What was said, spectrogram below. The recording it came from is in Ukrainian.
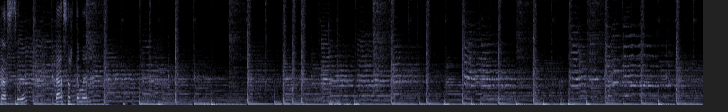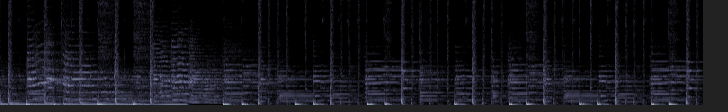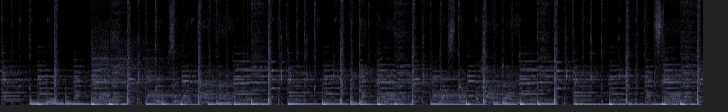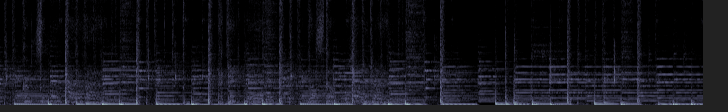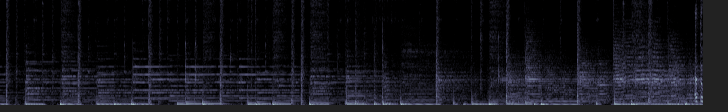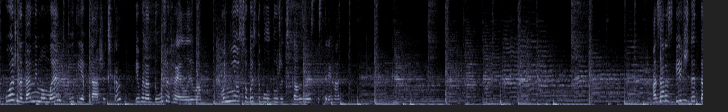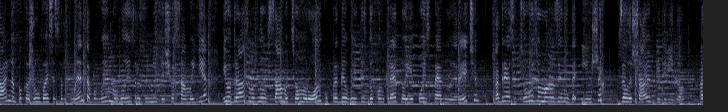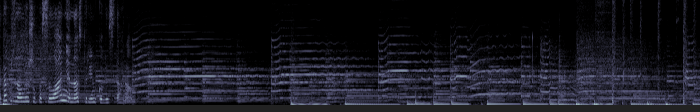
красу та асортимент. Також на даний момент тут є пташечка, і вона дуже грайлива. Мені особисто було дуже цікаво за нею спостерігати. А зараз більш детально покажу весь асортимент, аби ви могли зрозуміти, що саме є, і одразу, можливо, в саме цьому ролику придивитись до конкретної якоїсь певної речі. Адресу цього зоомагазину та інших залишаю під відео. А також залишу посилання на сторінку в інстаграм.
